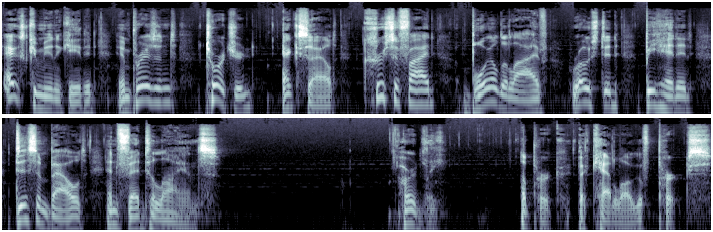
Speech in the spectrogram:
excommunicated, imprisoned, tortured, exiled, crucified, boiled alive, roasted, beheaded, disemboweled, and fed to lions. Hardly a perk, a catalog of perks.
